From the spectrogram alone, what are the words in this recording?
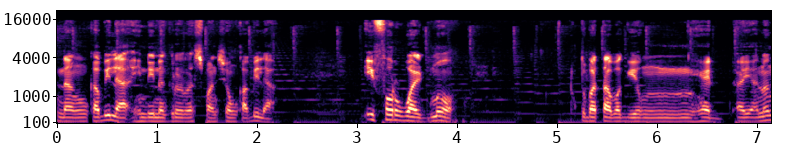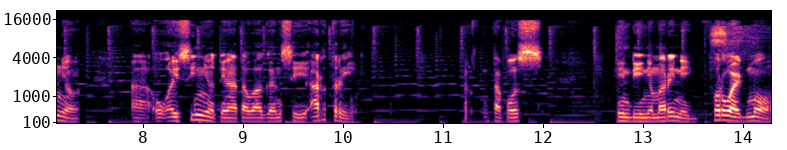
ng kabila, hindi nagre-response yung kabila, i-forward mo. Tumatawag yung head ay ano nyo, uh, ah, OIC nyo, tinatawagan si R3. Tapos, hindi niya marinig, forward mo.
